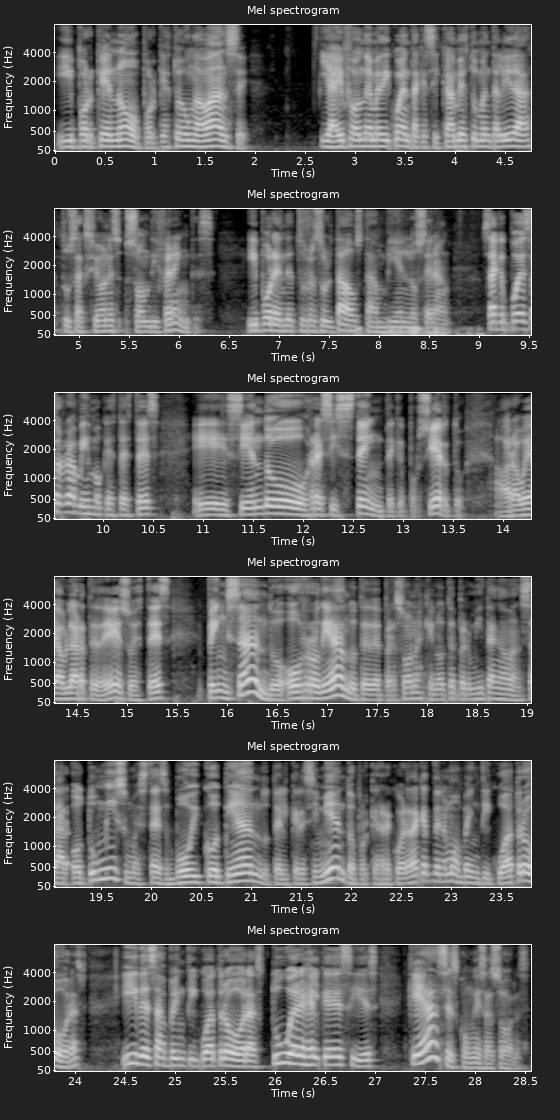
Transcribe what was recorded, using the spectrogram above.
¿Y por qué no? Porque esto es un avance. Y ahí fue donde me di cuenta que si cambias tu mentalidad, tus acciones son diferentes. Y por ende, tus resultados también lo serán. O sea que puede ser ahora mismo que te estés eh, siendo resistente, que por cierto, ahora voy a hablarte de eso, estés pensando o rodeándote de personas que no te permitan avanzar o tú mismo estés boicoteándote el crecimiento, porque recuerda que tenemos 24 horas y de esas 24 horas tú eres el que decides qué haces con esas horas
